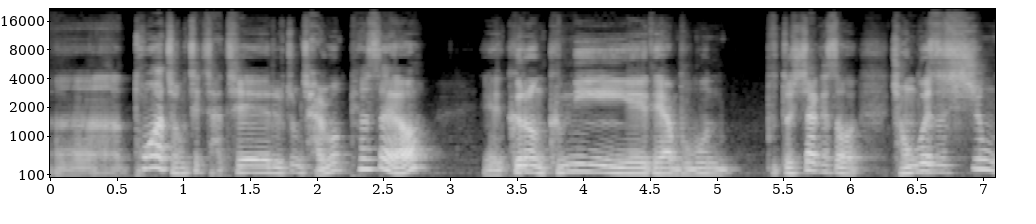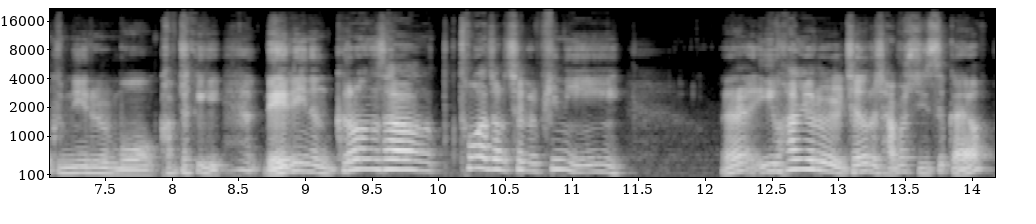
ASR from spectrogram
어, 통화 정책 자체를 좀 잘못 폈어요. 예, 그런 금리에 대한 부분부터 시작해서 정부에서 시중 금리를 뭐 갑자기 내리는 그런 상 통화 정책을 피니 예? 이 환율을 제대로 잡을 수 있을까요?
